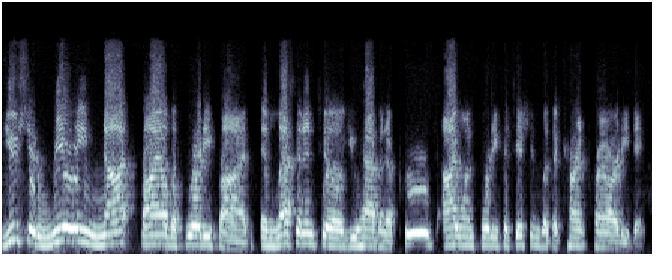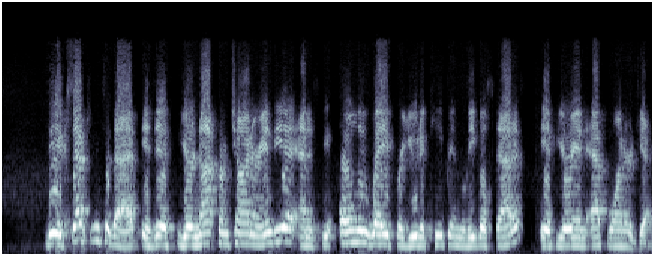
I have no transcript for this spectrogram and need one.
you should really not file the 485 unless and until you have an approved I-140 petition with a current priority date. The exception to that is if you're not from China or India and it's the only way for you to keep in legal status if you're in F1 or J.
